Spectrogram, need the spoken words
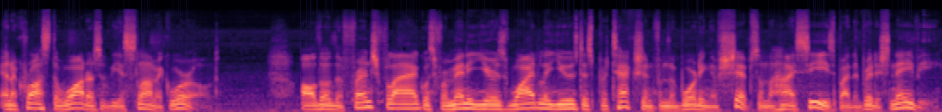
and across the waters of the Islamic world. Although the French flag was for many years widely used as protection from the boarding of ships on the high seas by the British Navy,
